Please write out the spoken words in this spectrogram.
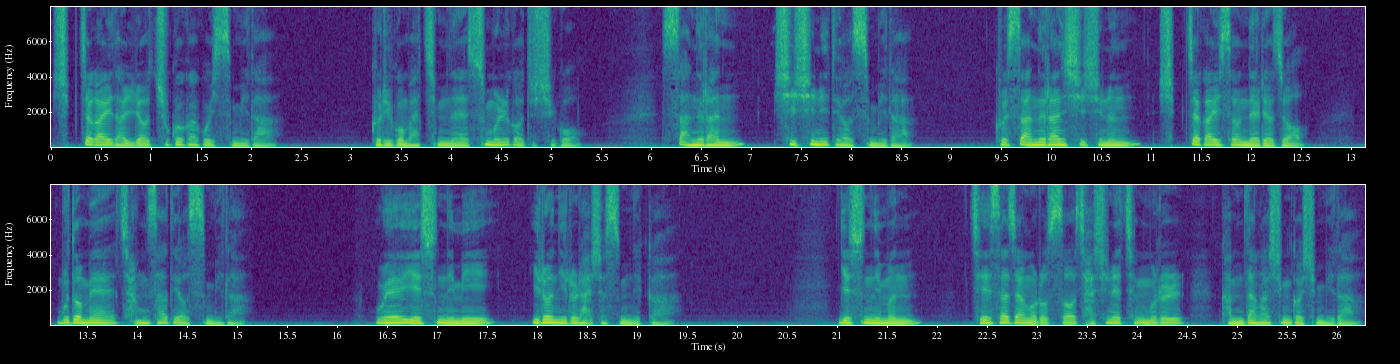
십자가에 달려 죽어가고 있습니다. 그리고 마침내 숨을 거두시고 싸늘한 시신이 되었습니다. 그 싸늘한 시신은 십자가에서 내려져 무덤에 장사되었습니다. 왜 예수님이 이런 일을 하셨습니까? 예수님은 제사장으로서 자신의 책무를 감당하신 것입니다.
